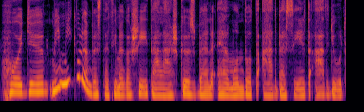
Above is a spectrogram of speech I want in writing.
hogy mi, mi különbözteti meg a sétálás közben elmondott, átbeszélt, átgyúrt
